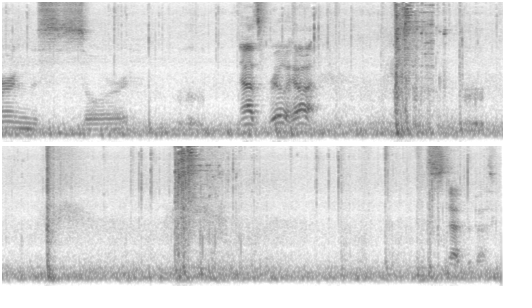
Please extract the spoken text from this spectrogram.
Burn the sword. It's really hot. Stab the basket.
